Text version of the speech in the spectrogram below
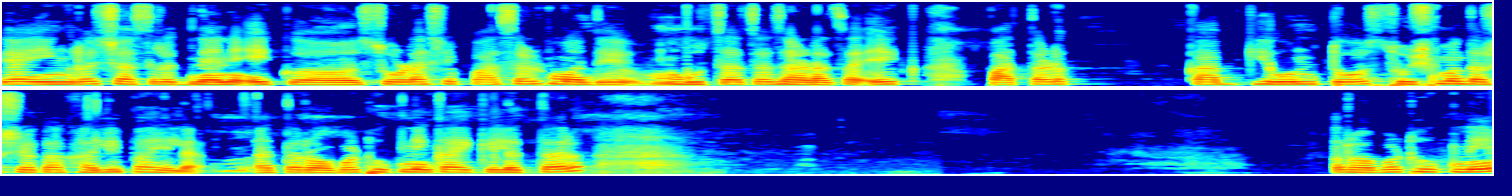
या इंग्रज शास्त्रज्ञाने एक सोळाशे पासष्टमध्ये बुचाचा झाडाचा एक पातळ काप घेऊन तो सूक्ष्मदर्शकाखाली पाहिला. आता रॉबर्ट हुकने काय केलं तर? रॉबर्ट हुकने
